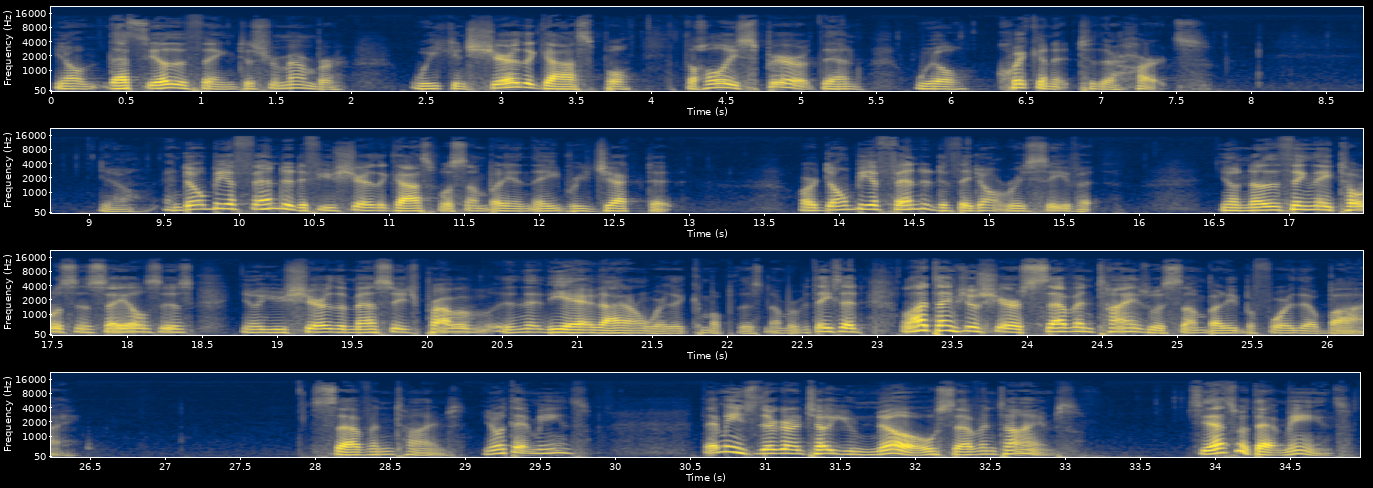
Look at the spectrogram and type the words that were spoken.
You know, that's the other thing. Just remember, we can share the gospel. The Holy Spirit then will quicken it to their hearts. You know, and don't be offended if you share the gospel with somebody and they reject it. Or don't be offended if they don't receive it. You know, another thing they told us in sales is, you know, you share the message probably, the, the, I don't know where they come up with this number, but they said a lot of times you'll share seven times with somebody before they'll buy. Seven times. You know what that means? That means they're going to tell you no seven times. See, that's what that means.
